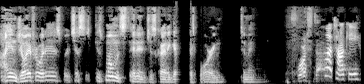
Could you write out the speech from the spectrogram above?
I enjoy it for what it is, but it's just, there's moments in it just kind of gets boring to me. Fourth time. A lot talky.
